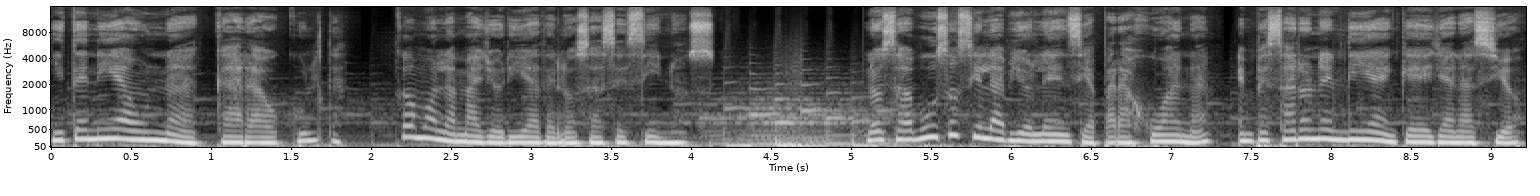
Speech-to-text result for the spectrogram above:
y tenía una cara oculta, como la mayoría de los asesinos. Los abusos y la violencia para Juana empezaron el día en que ella nació,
